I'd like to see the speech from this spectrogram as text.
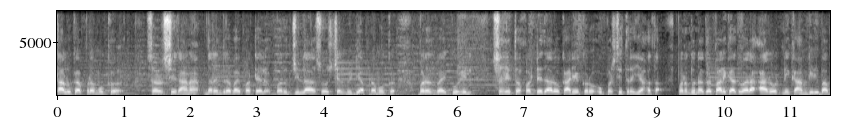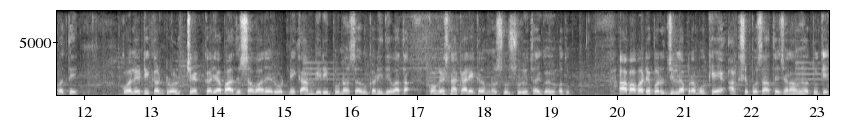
તાલુકા પ્રમુખ સરસિંહ રાણા, નરેન્દ્રભાઈ પટેલ, ભરૂચ જિલ્લા સોશિયલ મીડિયા પ્રમુખ ભરતભાઈ ગોહિલ સહિત હોદ્દેદારો કાર્યકરો ઉપસ્થિત રહ્યા હતા. પરંતુ નગરપાલિકા દ્વારા આ રોડની કામગીરી બાબતે ક્વોલિટી કંટ્રોલ ચેક કર્યા બાદ સવારે રોડની કામગીરી પુનઃ શરૂ કરી દેવાતા કોંગ્રેસના કાર્યક્રમનું સુરસુર્યું થઈ ગયું હતું. આ બાબતે ભરૂચ જિલ્લા પ્રમુખે આક્ષેપો સાથે જણાવ્યું હતું કે,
